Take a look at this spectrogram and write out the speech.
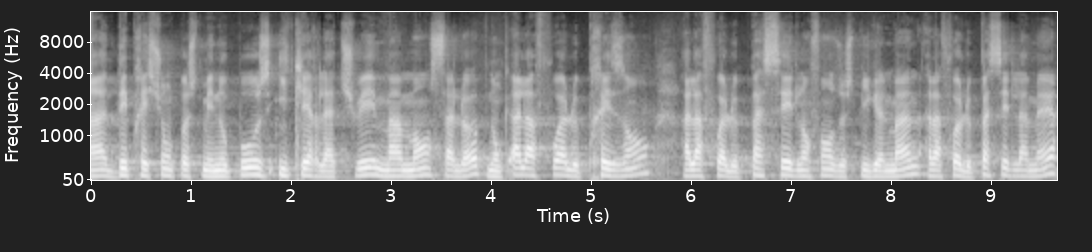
Hein, dépression post-ménopause, Hitler l'a tué, maman, salope. Donc à la fois le présent, à la fois le passé de l'enfance de Spiegelman, à la fois le passé de la mère.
